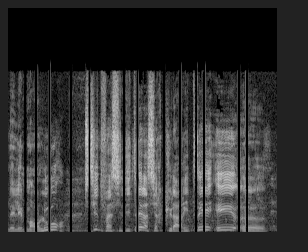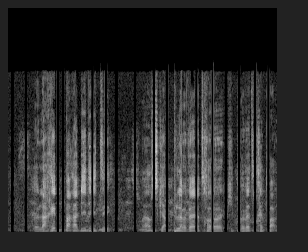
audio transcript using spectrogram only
l'élément lourd. Aussi de faciliter la circularité et euh, la réparabilité. hein, parce qu'il y a plein qui peuvent être, euh, qui peuvent être réparés.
